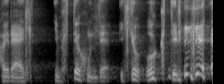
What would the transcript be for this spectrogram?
хоёр айл эмгтэй хүндээ илүү өг дэрийг.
